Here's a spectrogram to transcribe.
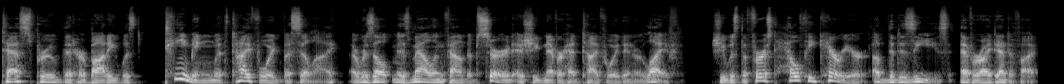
Tests proved that her body was teeming with typhoid bacilli, a result Ms. Mallon found absurd as she'd never had typhoid in her life. She was the first healthy carrier of the disease ever identified.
